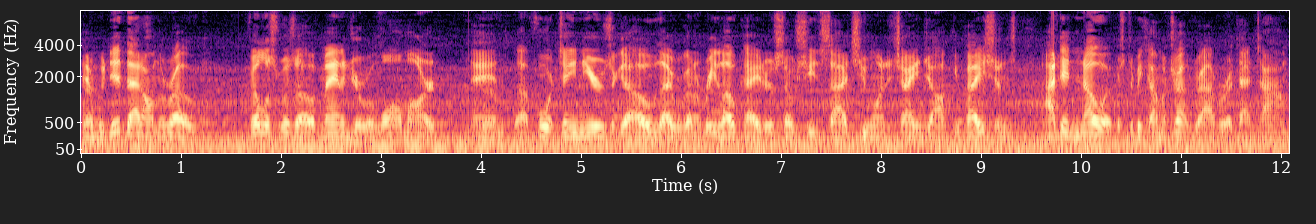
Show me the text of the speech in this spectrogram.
and we did that on the road. Phyllis was a manager with Walmart, and uh, 14 years ago they were going to relocate her, so she decided she wanted to change occupations. I didn't know it was to become a truck driver at that time,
